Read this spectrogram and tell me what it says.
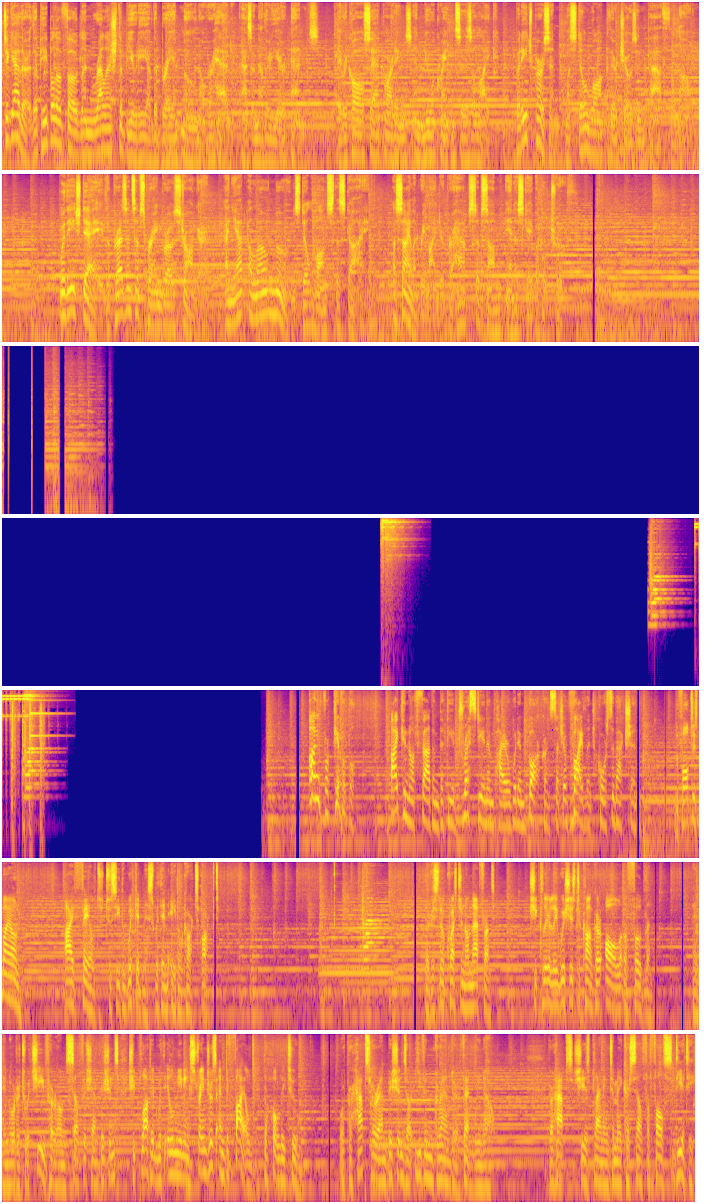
Together, the people of Fodlan relish the beauty of the brilliant moon overhead as another year ends. They recall sad partings and new acquaintances alike, but each person must still walk their chosen path alone. With each day, the presence of spring grows stronger, and yet a lone moon still haunts the sky, a silent reminder perhaps of some inescapable truth. Unforgivable! I cannot fathom that the Adrestian Empire would embark on such a violent course of action. The fault is my own. I failed to see the wickedness within Edelgard's heart. There is no question on that front. She clearly wishes to conquer all of Fodlan. And in order to achieve her own selfish ambitions, she plotted with ill-meaning strangers and defiled the Holy Tomb. Or perhaps her ambitions are even grander than we know. Perhaps she is planning to make herself a false deity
